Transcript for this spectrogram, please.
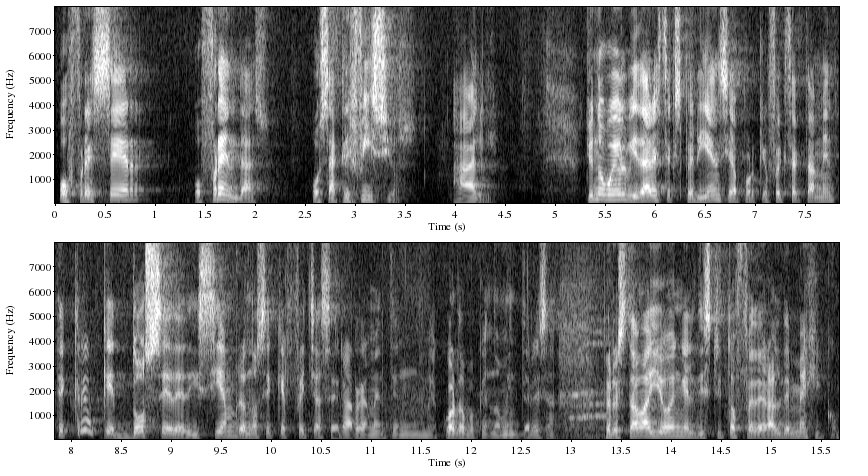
ofrecer ofrendas o sacrificios a alguien. Yo no voy a olvidar esta experiencia porque fue exactamente, creo que 12 de diciembre, no sé qué fecha será realmente, no me acuerdo porque no me interesa, pero estaba yo en el Distrito Federal de México,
